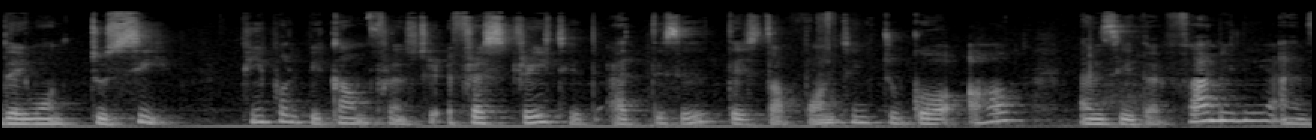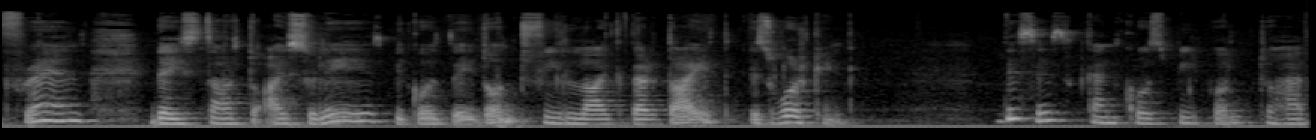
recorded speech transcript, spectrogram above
they want to see. People become frustra- frustrated at this. They stop wanting to go out and see their family and friends. They start to isolate because they don't feel like their diet is working. This is can cause people to have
